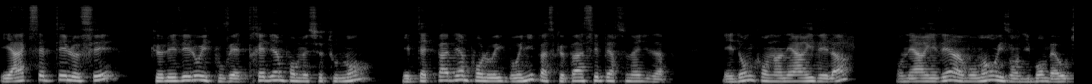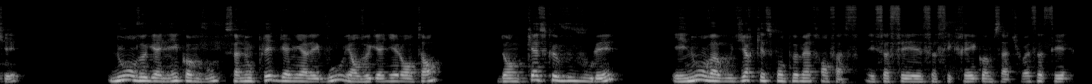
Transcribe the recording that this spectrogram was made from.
et à accepter le fait que les vélos, ils pouvaient être très bien pour Monsieur Tout le Monde, mais peut-être pas bien pour Loïc Bruni parce que pas assez personnalisable. Et donc on en est arrivé là. On est arrivé à un moment où ils ont dit bon ben ok, nous on veut gagner comme vous, ça nous plaît de gagner avec vous et on veut gagner longtemps. Donc qu'est-ce que vous voulez? Et nous, on va vous dire qu'est-ce qu'on peut mettre en face. Et ça s'est, créé comme ça, tu vois. Ça s'est,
